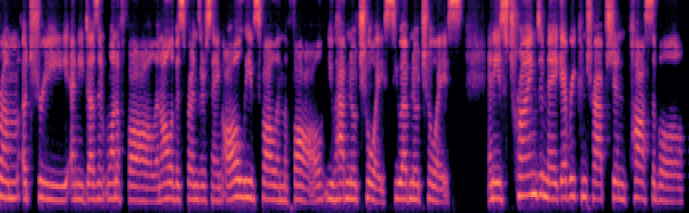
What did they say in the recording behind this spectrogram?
from a tree and he doesn't want to fall. And all of his friends are saying all leaves fall in the fall. You have no choice. You have no choice. And he's trying to make every contraption possible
